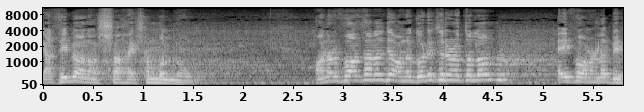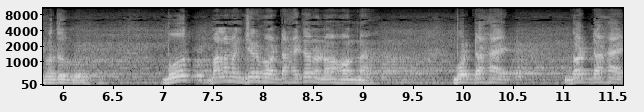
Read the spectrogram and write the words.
গাছিবে অনসহায় সম্বন্ন অনর ফসার যদি অনগড়ি তুলে তুলন এই ফোনটা বিপদ বহুত ভালো মানুষের পর ডাহাইতে ন হন না। বোট ডাহাই গড ডাহাই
